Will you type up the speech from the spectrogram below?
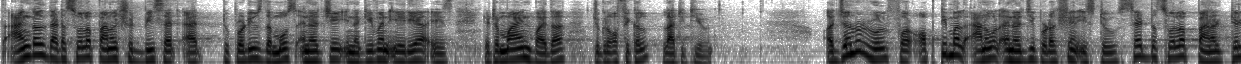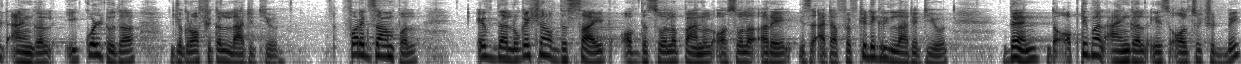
The angle that a solar panel should be set at to produce the most energy in a given area is determined by the geographical latitude. A general rule for optimal annual energy production is to set the solar panel tilt angle equal to the geographical latitude. For example, if the location of the site of the solar panel or solar array is at a 50 degree latitude, then the optimal angle is also should be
